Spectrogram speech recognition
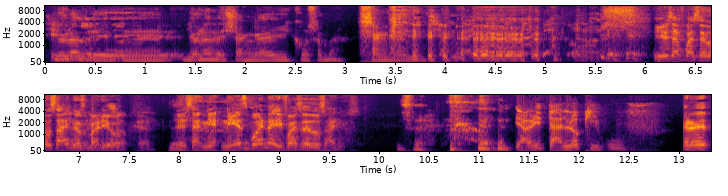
Sí, yo la de, yo la de Shanghai, ¿cómo se llama? Shanghái. Shanghai. Y esa fue hace dos años, Mario. Esa ni, ni es buena y fue hace dos años. Sí. Y ahorita Loki, uff. Pero, eh,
